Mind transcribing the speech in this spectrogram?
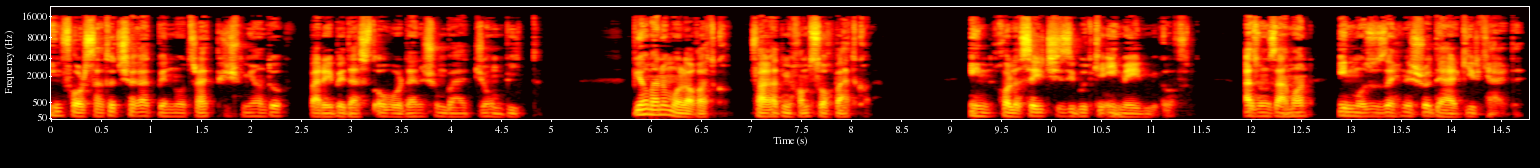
این فرصت ها چقدر به ندرت پیش میاد و برای به دست آوردنشون باید جنبید. بیا منو ملاقات کن. فقط می‌خوام صحبت کنم. این خلاصه چیزی بود که ایمیل می‌گفت. از اون زمان این موضوع ذهنش رو درگیر کرده.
